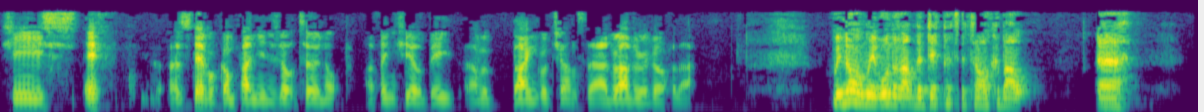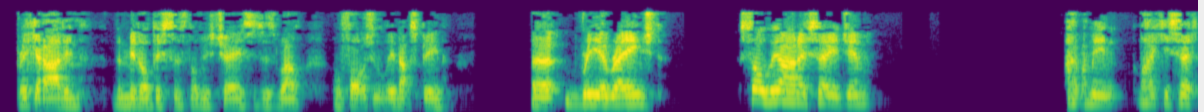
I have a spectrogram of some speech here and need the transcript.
she's if her stable companions don't turn up, I think she'll be have a bang good chance there. I'd rather her go for that. We normally would have had the dipper to talk about uh, regarding the middle distance novice chases as well. Unfortunately, that's been uh, rearranged. So the RSA, Jim. I mean, like you said,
